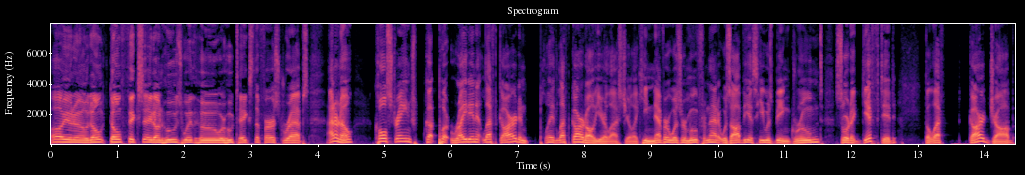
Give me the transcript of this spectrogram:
"Oh, you know, don't don't fixate on who's with who or who takes the first reps." I don't know. Cole Strange got put right in at left guard and played left guard all year last year. Like he never was removed from that. It was obvious he was being groomed, sort of gifted the left guard job.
